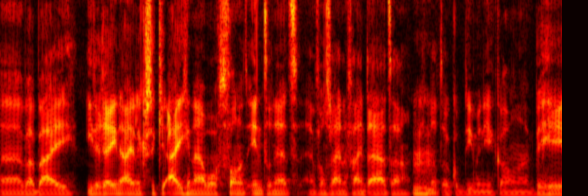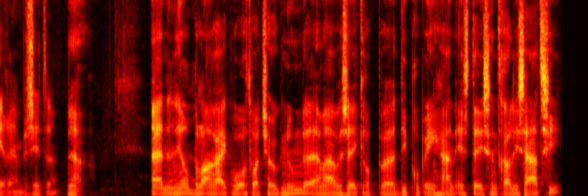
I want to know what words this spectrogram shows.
Uh, waarbij iedereen eigenlijk een stukje eigenaar wordt van het internet en van zijn of zijn data. En Mhm. dat ook op die manier kan uh, beheren en bezitten. Ja. En een heel belangrijk woord wat je ook noemde en waar we zeker op dieper op ingaan is decentralisatie.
